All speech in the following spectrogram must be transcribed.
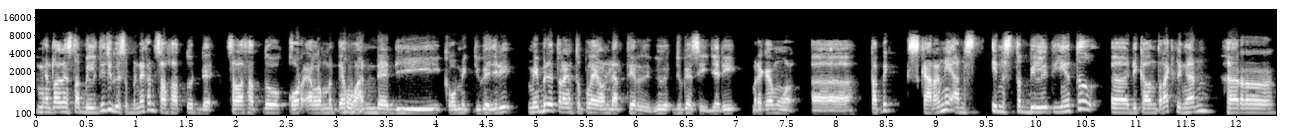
mental instability juga sebenarnya kan salah satu salah satu core elementnya Wanda di komik juga. Jadi maybe they're trying to play on that here juga, juga sih. Jadi mereka mau uh, tapi sekarang nih instability-nya tuh uh, di counteract dengan her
